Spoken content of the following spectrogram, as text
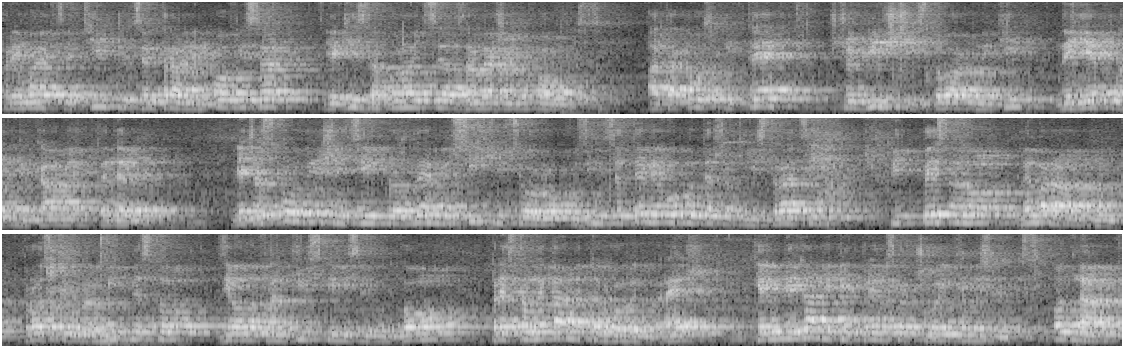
приймаються тільки в центральних офісах, які знаходяться за межами області, а також і те, що більшість товаровиробників не є платниками ПДВ. Для часткового вирішення цієї проблеми в січні цього року з ініціативи облдержадміністрації підписано меморандум про співробітництво з Івано-Франківським міськвиконкомом, представниками торгових мереж, керівниками підприємств харчової промисловості. Однак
